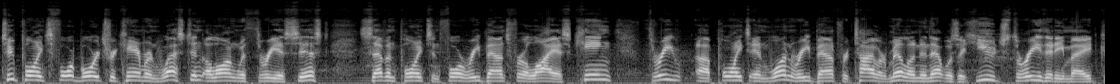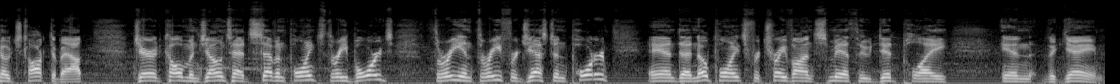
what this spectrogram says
Two points, four boards for Cameron Weston, along with three assists. Seven points and four rebounds for Elias King. Three uh, points and one rebound for Tyler Millen, and that was a huge three that he made. Coach talked about. Jared Coleman Jones had seven points, three boards, three and three for Jestin Porter, and uh, no points for Trayvon Smith, who did play in the game.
